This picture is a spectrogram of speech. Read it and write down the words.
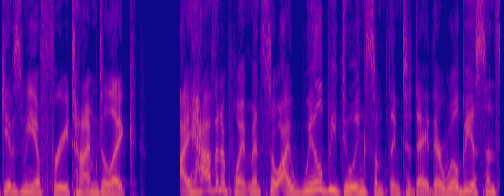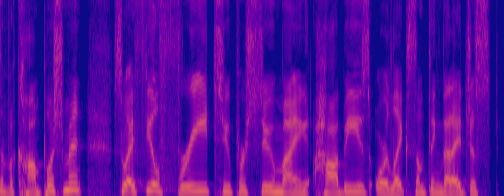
gives me a free time to like. I have an appointment, so I will be doing something today. There will be a sense of accomplishment. So I feel free to pursue my hobbies or like something that I just,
